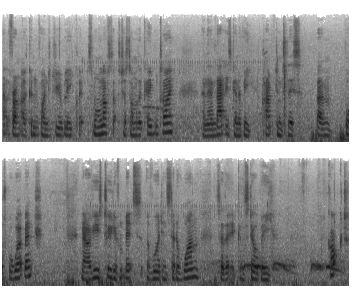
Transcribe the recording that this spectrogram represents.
at the front I couldn't find a Jubilee clip small enough, so that's just on the cable tie. And then that is going to be clamped into this um, portable workbench. Now I've used two different bits of wood instead of one, so that it can still be cocked.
